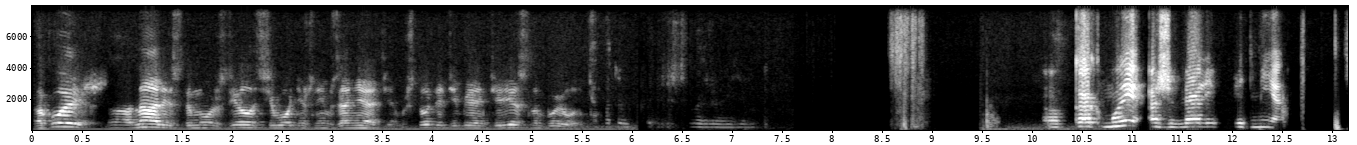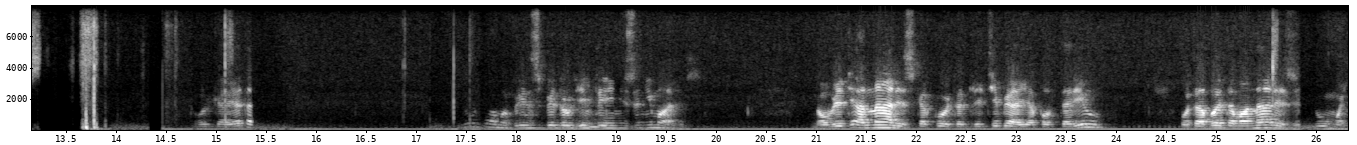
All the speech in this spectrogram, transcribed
какой анализ ты можешь сделать сегодняшним занятием? Что для тебя интересно было? Э, Как мы оживляли предмет. Только это? Ну, да, мы, в принципе, другим-то и не занимались. Но ведь анализ какой-то для тебя я повторил. Вот об этом анализе думай.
